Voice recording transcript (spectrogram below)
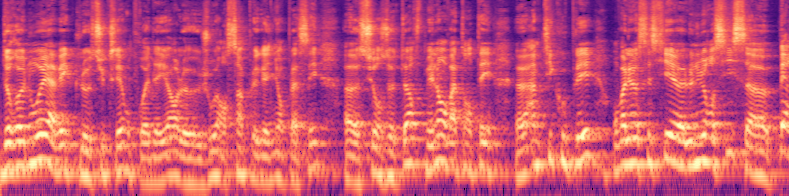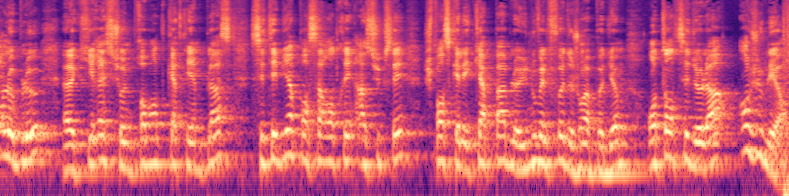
de renouer avec le succès. On pourrait d'ailleurs le jouer en simple gagnant placé sur The Turf. Mais là on va tenter un petit couplet. On va lui associer le numéro 6 euh, Perle Bleue qui reste sur une probante quatrième place. C'était bien pour sa rentrée un succès. Je pense qu'elle est capable une nouvelle fois de jouer un podium. On tente ces deux là en jumelé ordre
